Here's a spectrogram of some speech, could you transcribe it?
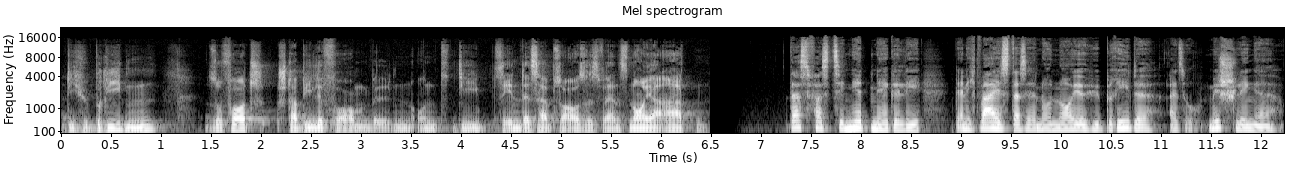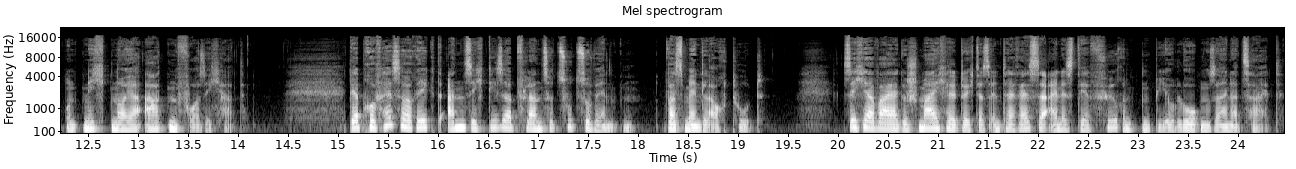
die Hybriden sofort stabile Formen bilden und die sehen deshalb so aus, als wären es neue Arten. Das fasziniert Nägeli, der nicht weiß, dass er nur neue Hybride, also Mischlinge und nicht neue Arten vor sich hat. Der Professor regt an, sich dieser Pflanze zuzuwenden, was Mendel auch tut. Sicher war er geschmeichelt durch das Interesse eines der führenden Biologen seiner Zeit.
